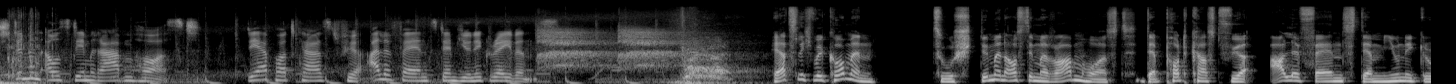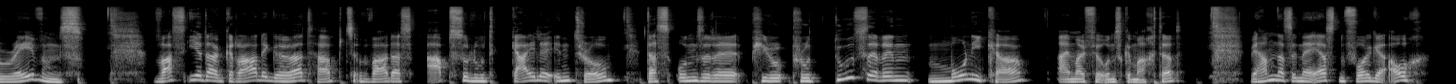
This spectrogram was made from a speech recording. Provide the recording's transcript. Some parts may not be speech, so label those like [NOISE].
Stimmen aus dem Rabenhorst. Der Podcast für alle Fans der Munich Ravens. Herzlich willkommen zu Stimmen aus dem Rabenhorst, der Podcast für alle Fans der Munich Ravens. Was ihr da gerade gehört habt, war das absolut geile Intro, das unsere Pro Producerin Monika einmal für uns gemacht hat. Wir haben das in der ersten Folge auch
